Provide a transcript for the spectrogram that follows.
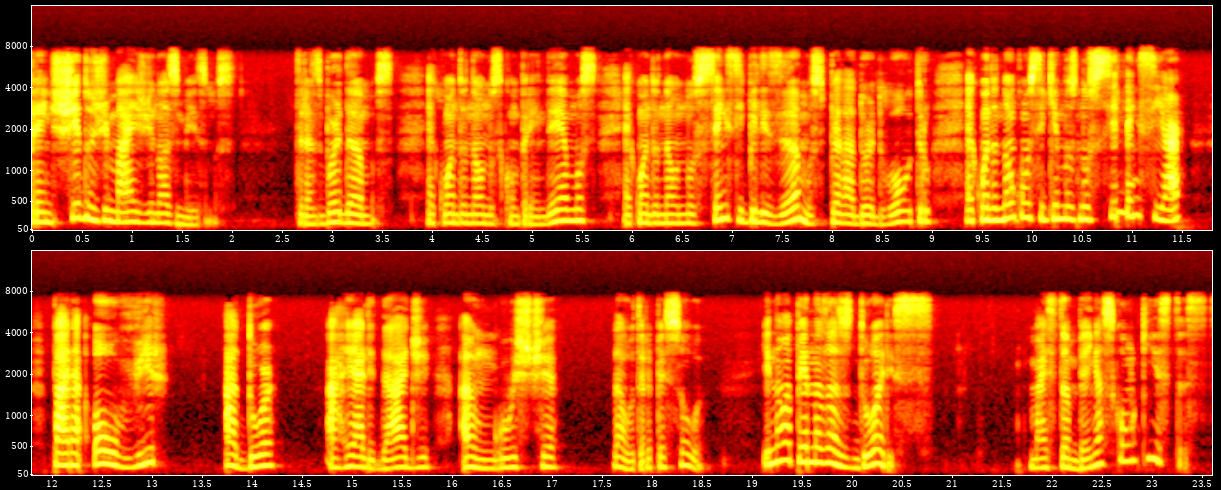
preenchidos demais de nós mesmos. Transbordamos. É quando não nos compreendemos, é quando não nos sensibilizamos pela dor do outro, é quando não conseguimos nos silenciar para ouvir a dor, a realidade, a angústia da outra pessoa. E não apenas as dores, mas também as conquistas.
